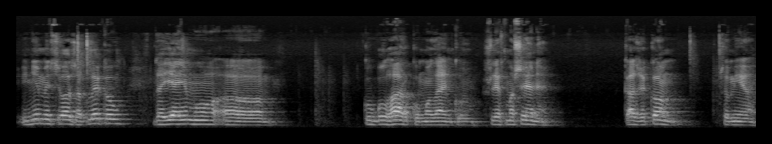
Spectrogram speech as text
і німець його закликав, дає йому е, таку булгарку маленьку, шліфмашини. Каже, ком, що я.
